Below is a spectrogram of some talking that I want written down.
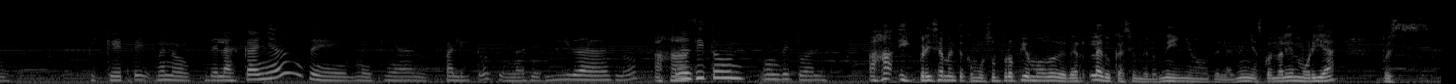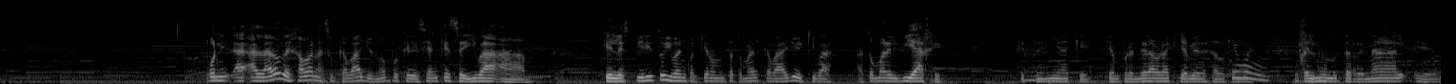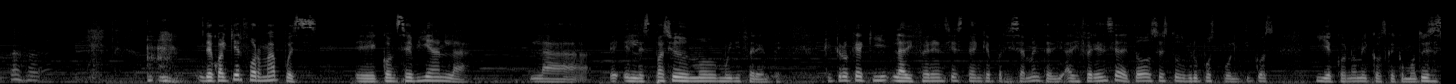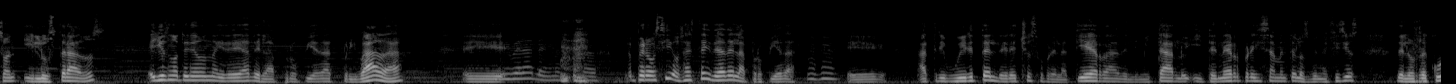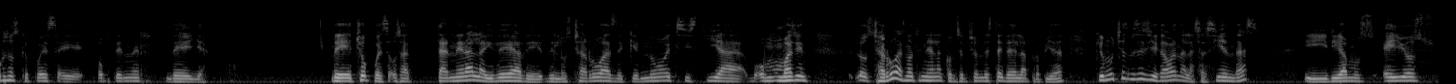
piquete, bueno, de las cañas se metían palitos en las heridas, ¿no? Ajá. Necesito un, un ritual. Ajá, y precisamente como su propio modo de ver la educación de los niños, de las niñas. Cuando alguien moría, pues al lado dejaban a su caballo, ¿no? Porque decían que se iba a que el espíritu iba en cualquier momento a tomar el caballo y que iba a tomar el viaje que Ah. tenía que, que emprender ahora que ya había dejado como el mundo terrenal. eh, Ajá. de cualquier forma, pues eh, concebían la, la, el espacio de un modo muy diferente. Que creo que aquí la diferencia está en que precisamente, a diferencia de todos estos grupos políticos y económicos que como tú dices son ilustrados, ellos no tenían una idea de la propiedad privada, eh, Liberales, nada. Pero sí, o sea, esta idea de la propiedad. Eh, atribuirte el derecho sobre la tierra, delimitarlo y tener precisamente los beneficios de los recursos que puedes eh, obtener de ella. De hecho, pues, o sea, tan era la idea de, de, los charrúas de que no existía, o más bien, los charrúas no tenían la concepción de esta idea de la propiedad, que muchas veces llegaban a las haciendas y, digamos, ellos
